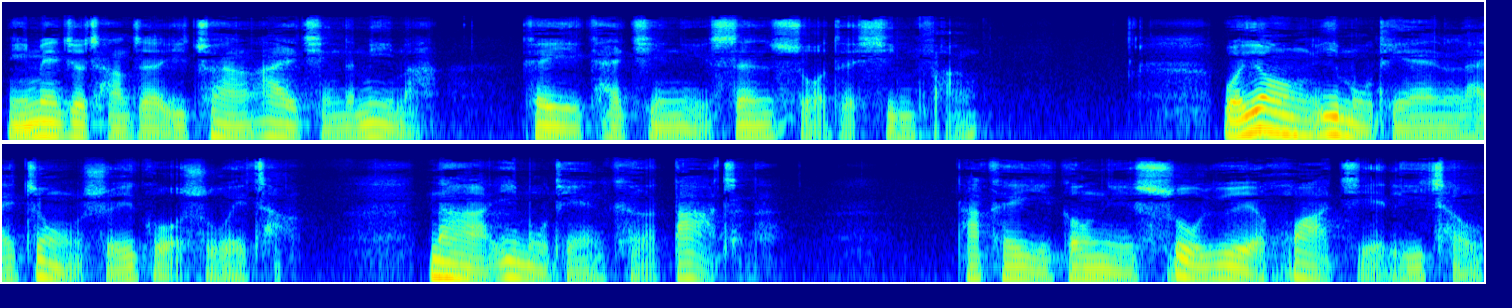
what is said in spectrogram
里面就藏着一串爱情的密码，可以开启你深锁的心房。我用一亩田来种水果鼠尾草，那一亩田可大着呢。它可以供你数月化解离愁。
